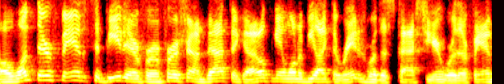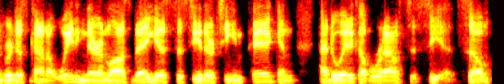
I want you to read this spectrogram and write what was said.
uh, want their fans to be there for a first round draft pick. I don't think they want to be like the Raiders were this past year, where their fans were just kind of waiting there in Las Vegas to see their team pick and had to wait a couple rounds to see it. So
